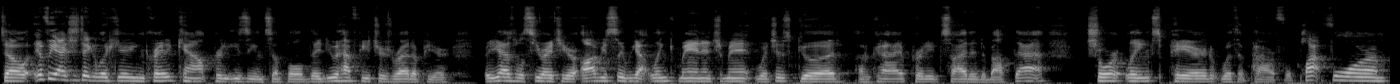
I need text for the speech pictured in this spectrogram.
So if we actually take a look here, you can create an account, pretty easy and simple. They do have features right up here, but you guys will see right here. Obviously, we got link management, which is good. Okay, pretty excited about that short links paired with a powerful platform.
